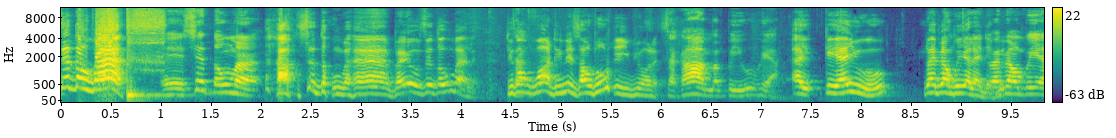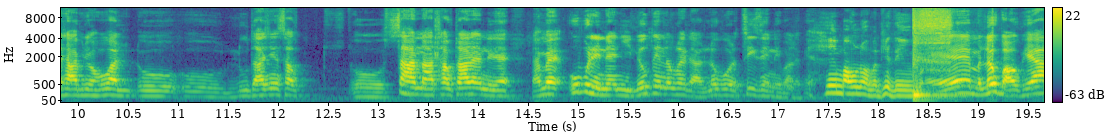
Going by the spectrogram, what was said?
စစ်သုံးပန်အဲစစ်သုံးမှန်ဟာစစ်သုံးပန်ဘယ်ကိုစစ်သုံးပန်လဲဒီကောင်ကွာဒီနေ့ဇောက်ထိုးနေပြောတယ်စကားမပီဘူးဖေဟာအဲ့ KNU ကိုလွှဲပြောင်းပေးရလိုက်တယ်လွှဲပြောင်းပေးရထားပြီးတော့ဟိုကဟိုဟိုလူသားချင်းဆောက်ဟိုစာနာထောက်ထားတဲ့အနေနဲ့ဒါပေမဲ့ဥပဒေနဲ့အညီလှုပ်တဲ့လှုပ်လိုက်တာလှုပ်ဖို့စီစဉ်နေပါတယ်ဖေဟာဟင်းပေါင်းတော့မဖြစ်သေးဘူးပေါ့အဲမလုပ်ပါဘူးဖေဟာ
